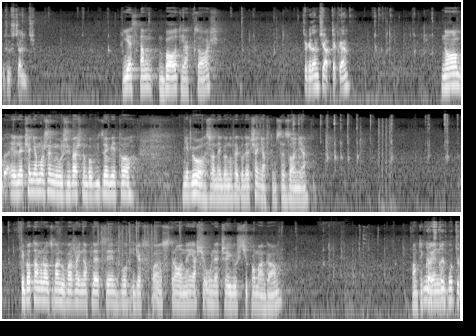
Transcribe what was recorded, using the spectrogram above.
Coś uszczelić. Jest tam bot jak coś. Czekaj, dam ci aptekę. No, b- leczenia możemy używać, no bo widzowie to nie było żadnego nowego leczenia w tym sezonie. Ty go tam rozwal, uważaj na plecy, dwóch idzie w swoją stronę, ja się uleczę i już ci pomagam. Mam tylko Nie, tutaj boty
